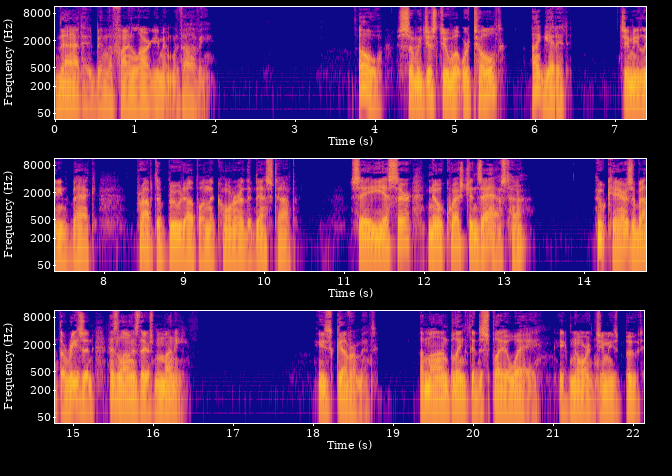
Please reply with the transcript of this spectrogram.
That had been the final argument with Avi. Oh, so we just do what we're told? I get it. Jimmy leaned back, propped a boot up on the corner of the desktop. Say, yes, sir, no questions asked, huh? Who cares about the reason as long as there's money? He's government. Amon blinked the display away, ignored Jimmy's boot.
